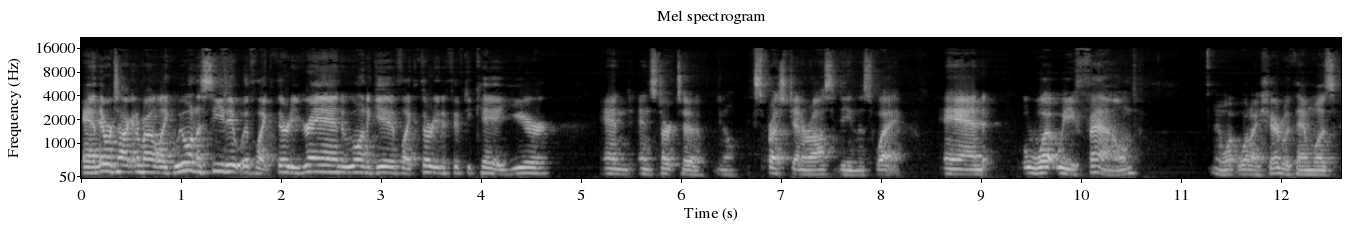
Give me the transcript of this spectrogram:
And they were talking about like, we want to seed it with like 30 grand. We want to give like 30 to 50K a year and and start to you know express generosity in this way. And what we found, and what, what I shared with them was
